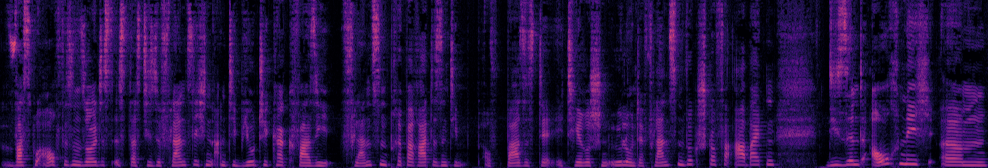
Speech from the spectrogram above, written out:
Was du auch wissen solltest, ist, dass diese pflanzlichen Antibiotika quasi Pflanzenpräparate sind, die auf Basis der ätherischen Öle und der Pflanzenwirkstoffe arbeiten. Die sind auch nicht, ähm,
